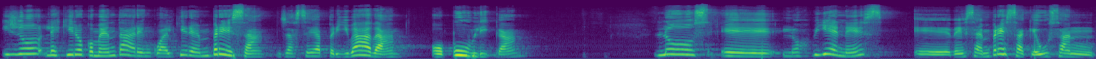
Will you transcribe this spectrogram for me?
Y yo les quiero comentar, en cualquier empresa, ya sea privada o pública, los, eh, los bienes eh, de esa empresa que usan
